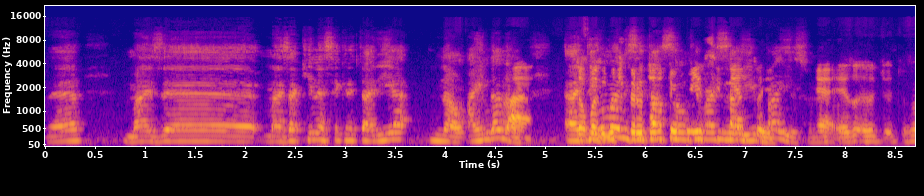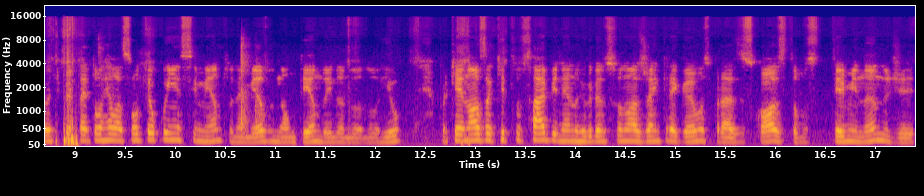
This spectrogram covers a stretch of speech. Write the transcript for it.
né? Mas, é, mas aqui na secretaria, não, ainda não. Ah, então, mas eu vou te perguntar o teu conhecimento aí. Isso, né? é, eu, eu, vou te perguntar então em relação ao teu conhecimento, né, mesmo não tendo ainda no, no, Rio, porque nós aqui, tu sabe, né, no Rio Grande do Sul nós já entregamos para as escolas, estamos terminando de,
